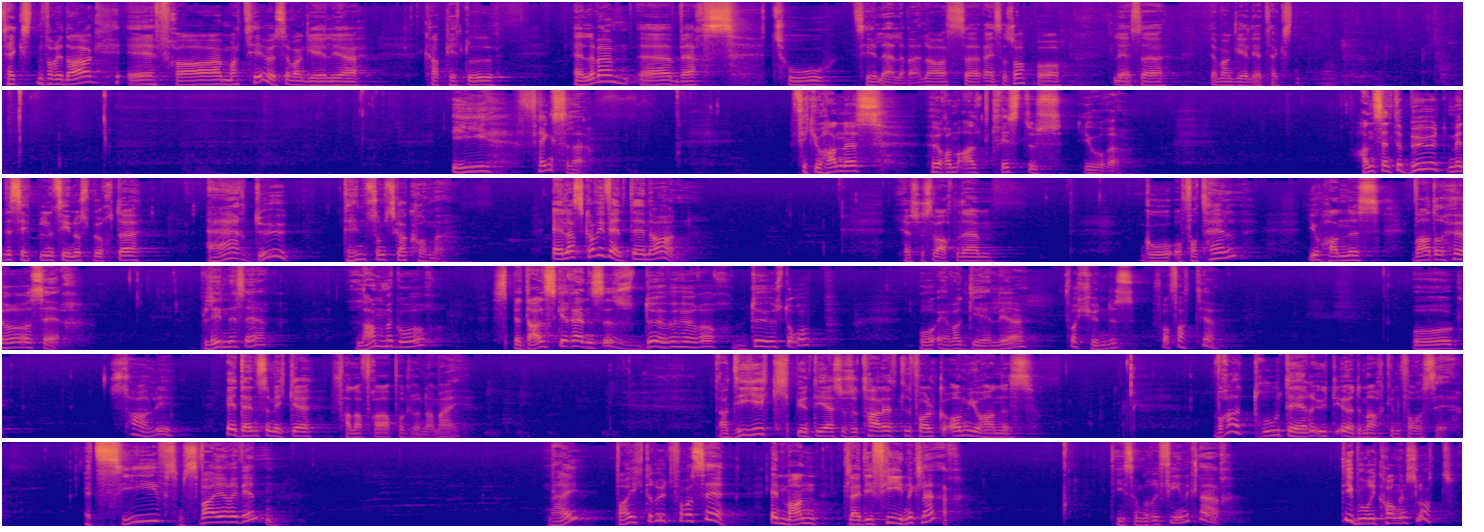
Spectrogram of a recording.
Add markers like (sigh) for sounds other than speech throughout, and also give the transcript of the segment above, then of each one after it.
Teksten for i dag er fra Matteusevangeliet, kapittel 11, eh, vers 2-11. La oss eh, reise oss opp og lese evangelieteksten. I fengselet fikk Johannes høre om alt Kristus gjorde. Han sendte bud med disiplene sine og spurte er du den som skal komme, eller skal vi vente en annen? Jesus svarte dem, gå og fortell Johannes hva dere hører og ser. Blinde ser, lamme går, spedalske renses, døve hører, døde står opp, og evangeliet forkynnes for fattige og salig er den som ikke faller fra på grunn av meg. Da de gikk, begynte Jesus å tale til folket om Johannes. Hva dro dere ut i ødemarken for å se? Et siv som svaier i vinden? Nei, hva gikk dere ut for å se? En mann kledd i fine klær? De som går i fine klær, de bor i kongens slott.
